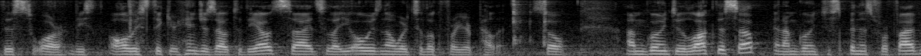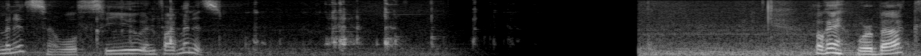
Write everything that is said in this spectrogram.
this, or at least always stick your hinges out to the outside so that you always know where to look for your pellet. So I'm going to lock this up and I'm going to spin this for five minutes and we'll see you in five minutes. Okay, we're back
